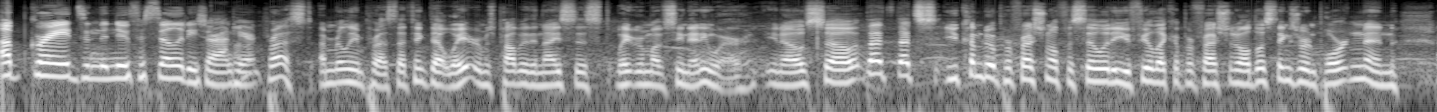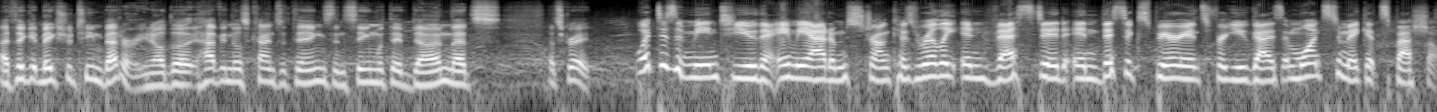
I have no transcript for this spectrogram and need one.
upgrades and the new facilities around I'm here? impressed. I'm really impressed. I think that weight room is probably the nicest weight room I've seen anywhere. You know, so that that's you come to a professional facility, you feel like a professional. Those things are important, and I think it makes your team better. You know, the having those kinds of things and seeing what they've done, that's that's great. What does it mean to you that Amy Adams Strunk has really invested in this experience for you guys and wants to make it special?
